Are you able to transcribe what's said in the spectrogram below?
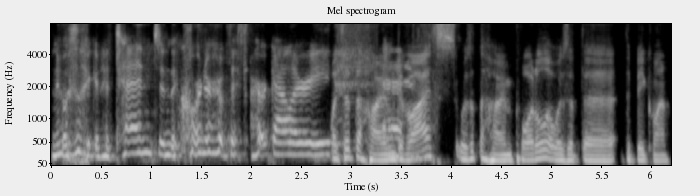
And it was like in a tent in the corner of this art gallery. Was it the home and device? Was it the home portal or was it the the big one?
